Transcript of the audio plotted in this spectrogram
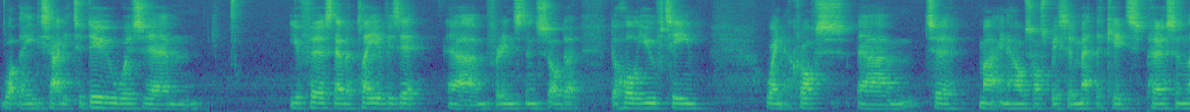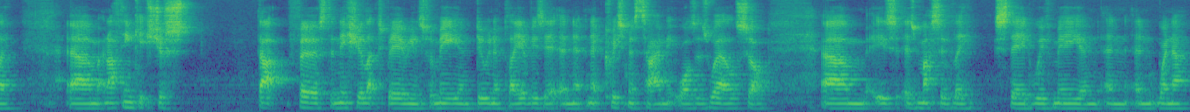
what they decided to do was um, your first ever player visit. Um, for instance, so the the whole youth team went across um, to Martin House Hospice and met the kids personally, um, and I think it's just that first initial experience for me and doing a player visit and, and at Christmas time it was as well. So um, is has massively stayed with me and, and, and when I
